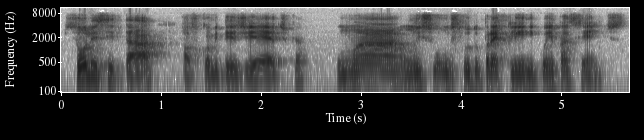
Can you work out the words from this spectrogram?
solicitar aos comitês de ética uma, um, um estudo pré-clínico em pacientes.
